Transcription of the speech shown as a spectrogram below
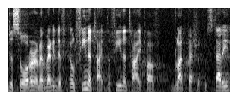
disorder and a very difficult phenotype, the phenotype of blood pressure to study.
